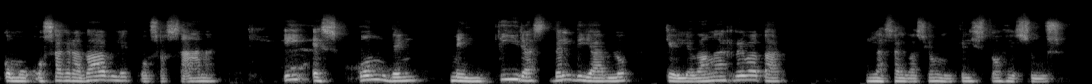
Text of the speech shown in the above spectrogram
como cosa agradable, cosa sana, y esconden mentiras del diablo que le van a arrebatar la salvación en Cristo Jesús,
